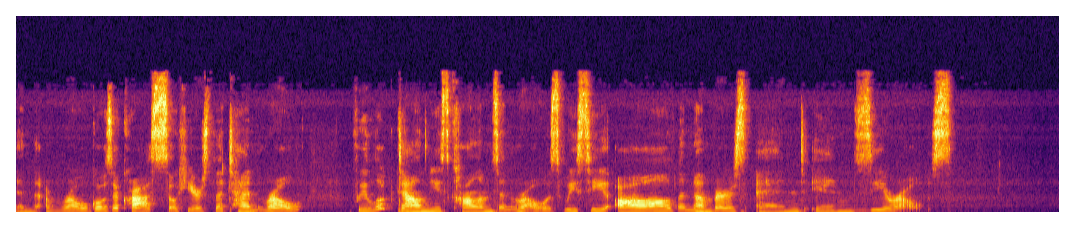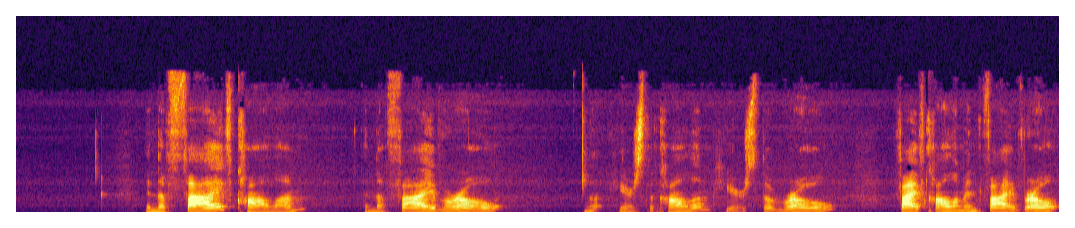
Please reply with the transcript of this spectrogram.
and a row goes across. So here's the 10 row. If we look down these columns and rows, we see all the numbers end in zeros. In the 5 column and the 5 row, oh, here's the column, here's the row, 5 column and 5 row,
